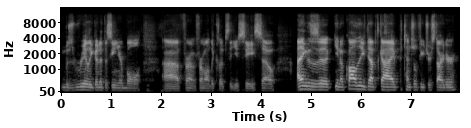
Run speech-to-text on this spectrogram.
was really good at the senior bowl uh, from from all the clips that you see. So I think this is a you know quality depth guy, potential future starter,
